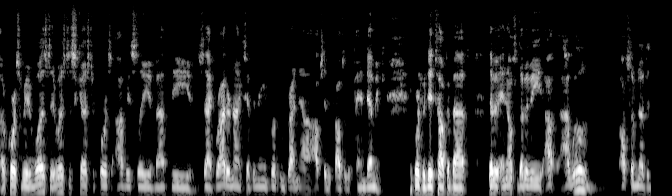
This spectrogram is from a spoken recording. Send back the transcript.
of course, we, it was it was discussed, of course, obviously about the Zack Ryder not accepting any bookings right now, obviously because of the pandemic. Of course, we did talk about and also WWE. I, I will also note that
